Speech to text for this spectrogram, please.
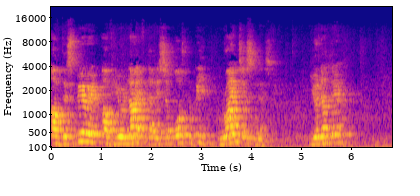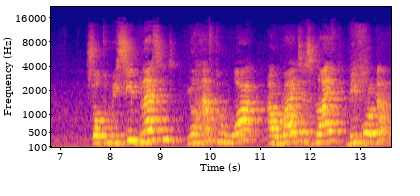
of the spirit of your life that is supposed to be righteousness, you're not there. So to receive blessings, you have to walk a righteous life before God.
